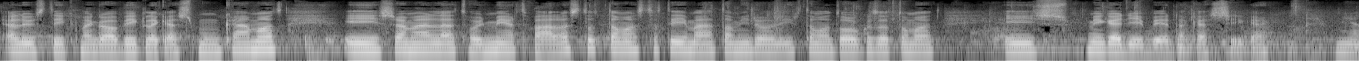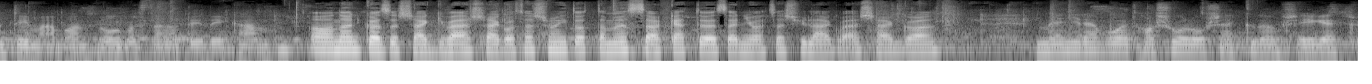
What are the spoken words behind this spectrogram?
előzték meg a végleges munkámat, és emellett, hogy miért választottam azt a témát, amiről írtam a dolgozatomat, és még egyéb érdekességek. Milyen témában dolgoztál a TDK-n? A nagy gazdasági válságot hasonlítottam össze a 2008-as világválsággal. Mennyire volt hasonlóság, különbségek?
